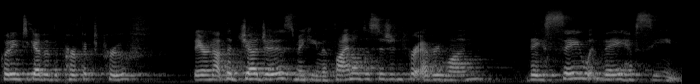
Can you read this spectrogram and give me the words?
putting together the perfect proof. They are not the judges making the final decision for everyone. They say what they have seen.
